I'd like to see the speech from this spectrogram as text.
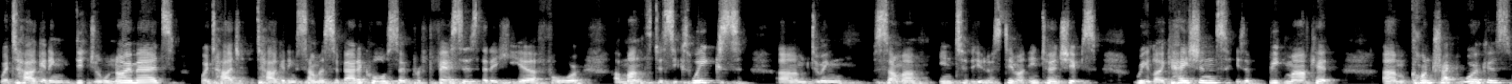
We're targeting digital nomads. We're tar targeting summer sabbaticals, so professors that are here for a month to six weeks, um, doing summer, inter you know, summer internships. Relocations is a big market. Um, contract workers,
